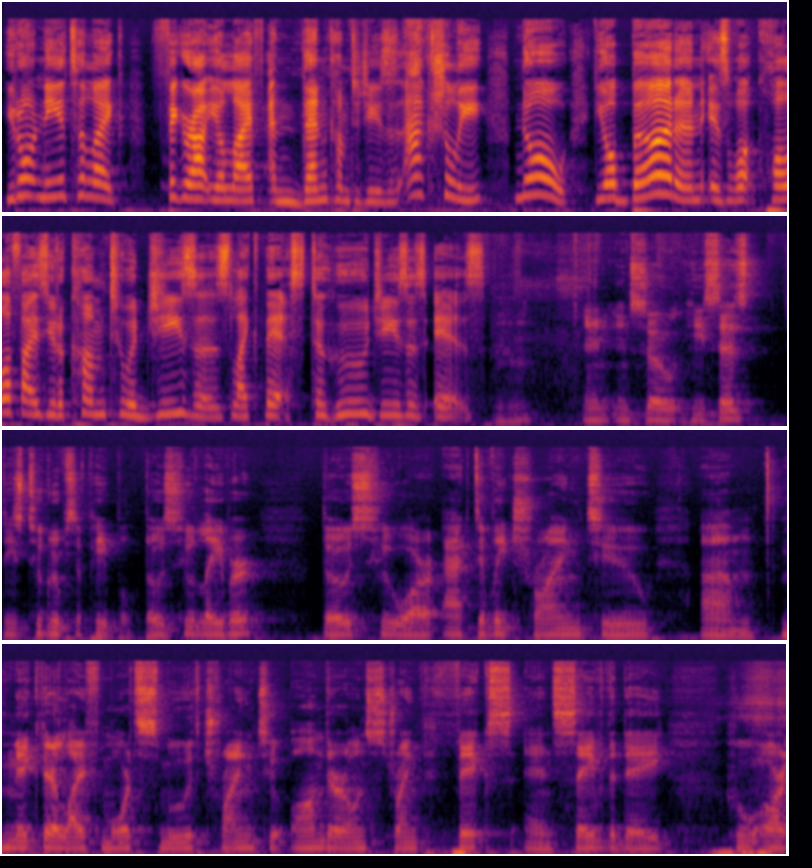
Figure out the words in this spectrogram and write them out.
You don't need to like figure out your life and then come to Jesus. Actually, no, your burden is what qualifies you to come to a Jesus like this, to who Jesus is. And and so he says these two groups of people: those who labor, those who are actively trying to um, make their life more smooth, trying to on their own strength fix and save the day, who are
